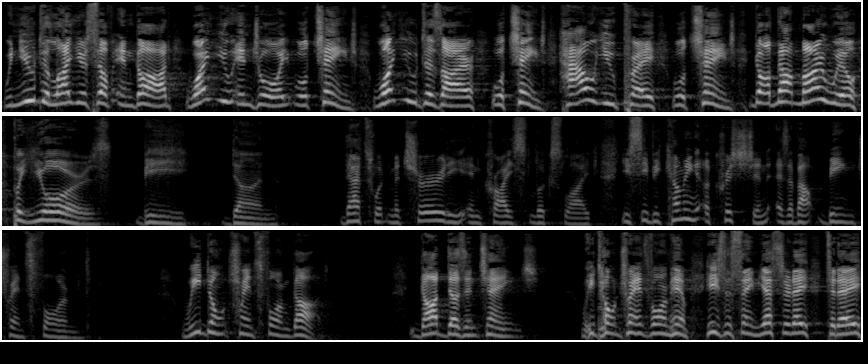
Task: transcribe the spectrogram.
When you delight yourself in God, what you enjoy will change. What you desire will change. How you pray will change. God, not my will, but yours be done. That's what maturity in Christ looks like. You see, becoming a Christian is about being transformed. We don't transform God, God doesn't change. We don't transform Him. He's the same yesterday, today,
